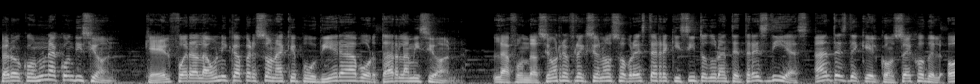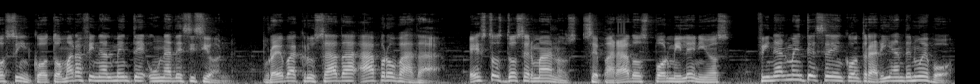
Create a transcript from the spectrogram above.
pero con una condición que él fuera la única persona que pudiera abortar la misión. La fundación reflexionó sobre este requisito durante tres días antes de que el consejo del O5 tomara finalmente una decisión. Prueba cruzada aprobada. Estos dos hermanos, separados por milenios, finalmente se encontrarían de nuevo,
